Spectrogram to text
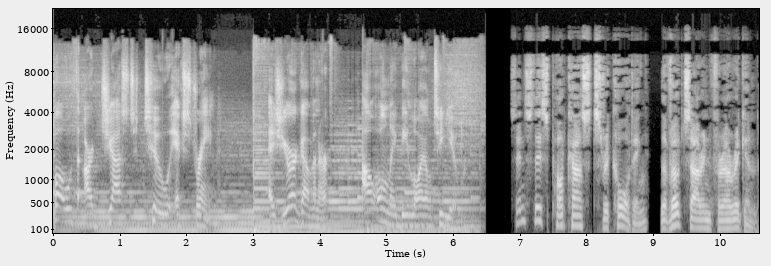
Both are just too extreme. As your governor, I'll only be loyal to you. Since this podcast's recording, the votes are in for Oregon.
